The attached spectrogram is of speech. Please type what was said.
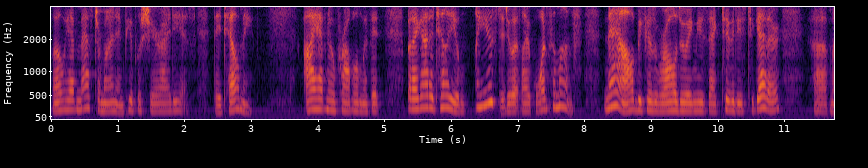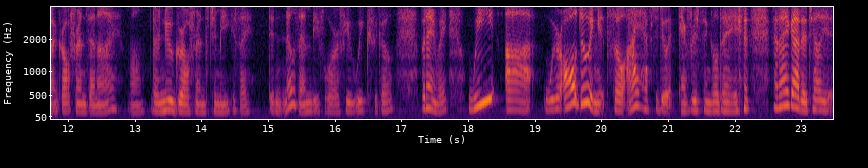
Well, we have mastermind and people share ideas. They tell me. I have no problem with it, but I got to tell you, I used to do it like once a month. Now, because we're all doing these activities together, uh, my girlfriends and I, well, they're new girlfriends to me because I didn't know them before a few weeks ago. But anyway, we uh we're all doing it, so I have to do it every single day. and I got to tell you,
